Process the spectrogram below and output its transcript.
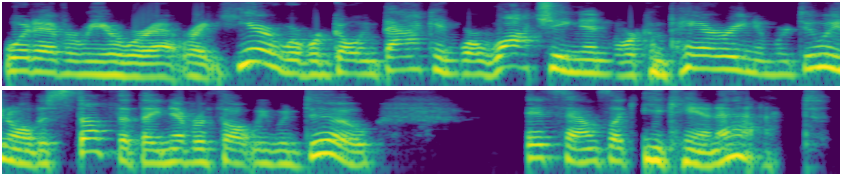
whatever year we are at right here, where we're going back and we're watching and we're comparing and we're doing all this stuff that they never thought we would do, it sounds like he can't act.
